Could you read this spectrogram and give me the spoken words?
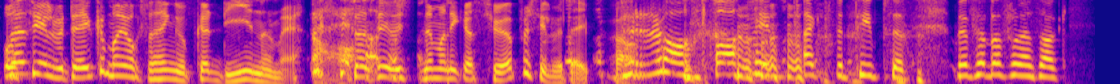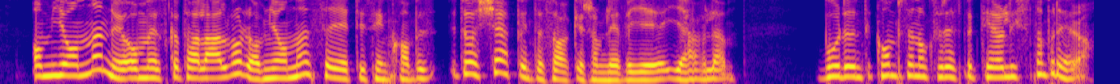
Och silvertejp kan man ju också hänga upp gardiner med. Så att det, när man lyckas köper silvertejp. Bra David, tack för tipset. Men får jag bara fråga en sak. Om Jonna nu, om jag ska tala allvar då, om Jonna säger till sin kompis, vet du vad, köp inte saker som lever i djävulen. Borde inte kompisen också respektera och lyssna på det då?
